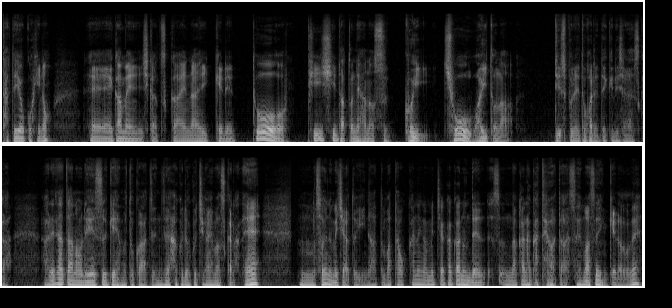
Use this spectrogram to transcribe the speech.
縦横比の、えー、画面しか使えないけれど、PC だとね、あの、すっごい超ワイトなディスプレイとかでできるじゃないですか。あれだとあのレースゲームとか全然迫力違いますからね。うん、そういうの見ちゃうといいなと。またお金がめっちゃかかるんで、なかなか手は出せませんけどね。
